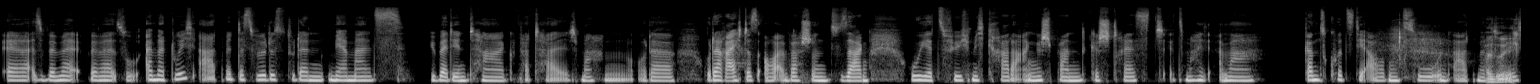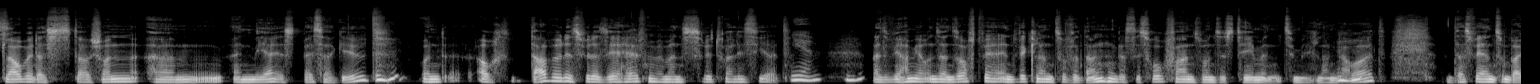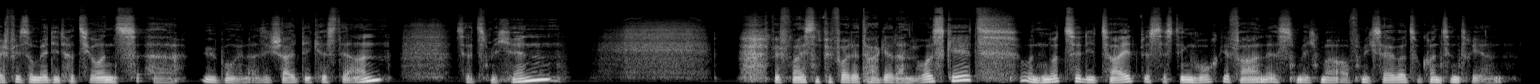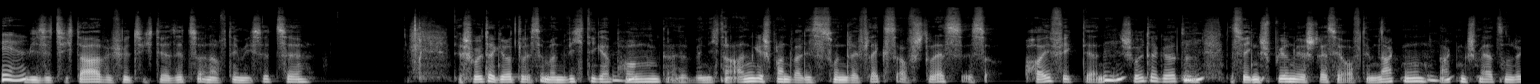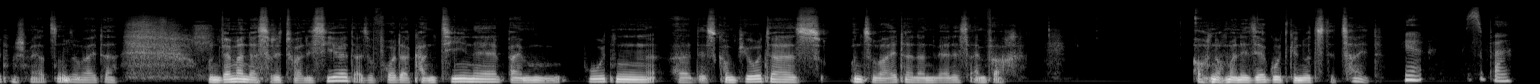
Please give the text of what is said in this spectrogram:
äh, also wenn wir, wenn wir so einmal durchatmet, das würdest du dann mehrmals über den Tag verteilt machen? Oder, oder reicht es auch einfach schon zu sagen, oh, jetzt fühle ich mich gerade angespannt, gestresst, jetzt mache ich einmal ganz kurz die Augen zu und atme Also durch. ich glaube, dass da schon ähm, ein Mehr ist besser gilt. Mhm. Und auch da würde es wieder sehr helfen, wenn man es ritualisiert. Yeah. Mhm. Also wir haben ja unseren Softwareentwicklern zu verdanken, dass das Hochfahren von Systemen ziemlich lang mhm. dauert. Das wären zum Beispiel so Meditationsübungen. Äh, also ich schalte die Kiste an, setze mich hin, meistens bevor der Tag ja dann losgeht und nutze die Zeit, bis das Ding hochgefahren ist, mich mal auf mich selber zu konzentrieren. Ja. Wie sitze ich da? Wie fühlt sich der Sitz an, auf dem ich sitze? Der Schultergürtel ist immer ein wichtiger mhm. Punkt. Also bin ich da angespannt, weil das ist so ein Reflex auf Stress ist häufig der mhm. Schultergürtel. Mhm. Deswegen spüren wir Stress ja oft im Nacken, mhm. Nackenschmerzen, Rückenschmerzen und so weiter. Und wenn man das ritualisiert, also vor der Kantine, beim Booten äh, des Computers und so weiter, dann wäre das einfach auch nochmal eine sehr gut genutzte Zeit. Ja, Super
